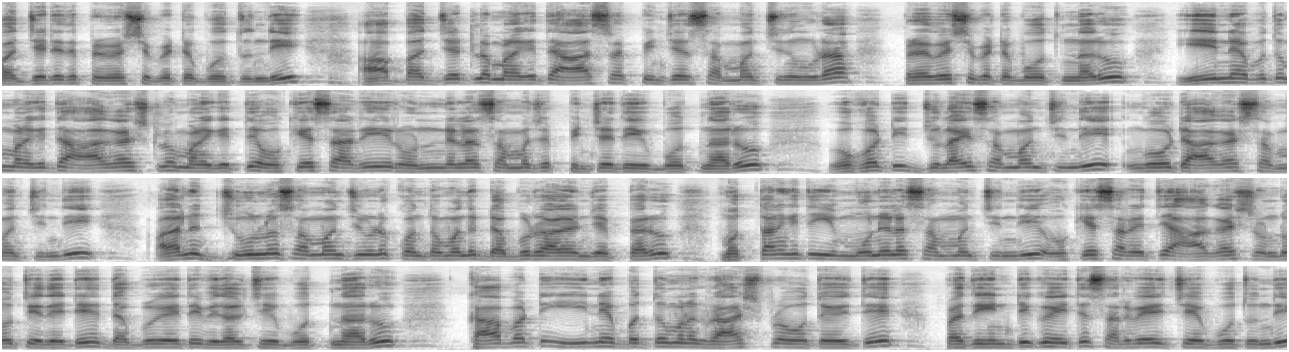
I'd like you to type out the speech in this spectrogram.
బడ్జెట్ అయితే ప్రవేశపెట్టబోతుంది. ఆ బడ్జెట్లో మనకైతే ఆసరా పింఛన్ సంబంధించిన కూడా ప్రవేశపెట్టబోతున్నారు. ఈ నేపథ్యం మనకైతే ఆగస్టులో మనకైతే ఒకేసారి రెండు నెలల సంబంధించిన పింఛన్ ఇవ్వబోతున్నారు. ఒకటి జూలై సంబంధించింది ఇంకొకటి ఆగస్ట్ సంబంధించింది. అలానే జూన్లో సంబంధించి కూడా కొంతమంది డబ్బులు రాలని చెప్పారు. మొత్తానికి అయితే ఈ మూడు నెలలకు సంబంధించింది ఒకేసారి అయితే ఆగస్ట్ రెండవ తేదీ అయితే డబ్బులు అయితే విడుదల చేయబోతున్నారు. కాబట్టి ఈ నేపథ్యం మనకు రాష్ట్ర ప్రభుత్వం అయితే ప్రతి ఇంటికి అయితే సర్వే చేయబోతుంది.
